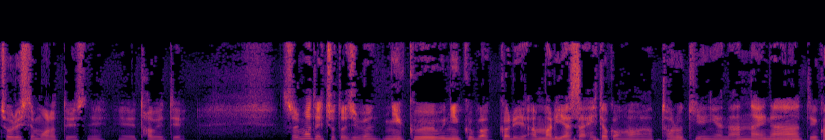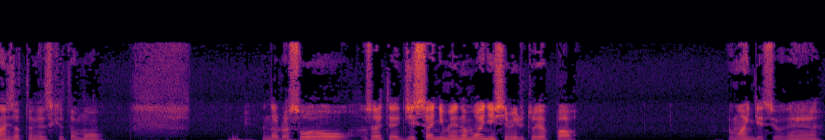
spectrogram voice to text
調理してもらってですね、えー、食べて、それまでちょっと自分、肉、肉ばっかりで、あんまり野菜とかは取る気にはなんないなーっていう感じだったんですけども、なんだろう、そう、そうやって実際に目の前にしてみるとやっぱ、うまいんですよね。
